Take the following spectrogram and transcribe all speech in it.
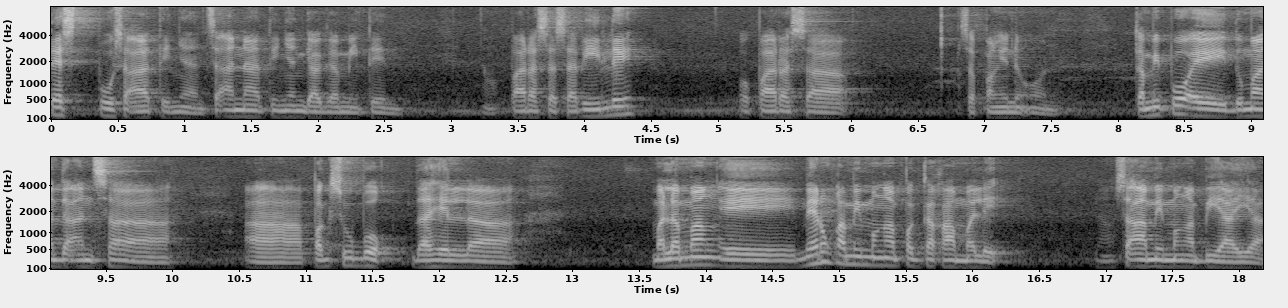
test po sa atin yan. Saan natin yan gagamitin? Para sa sarili o para sa sa Panginoon. Kami po ay dumadaan sa ah, pagsubok dahil ah, malamang eh meron kami mga pagkakamali sa aming mga biyaya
